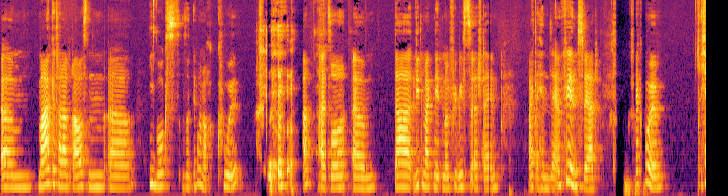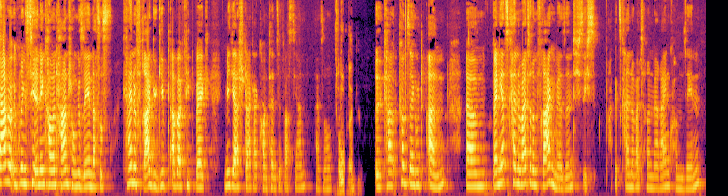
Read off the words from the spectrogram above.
ähm, Marketer da draußen. Äh, E-Books sind immer noch cool. Ja, also ähm, da Leadmagneten und Freebies zu erstellen, weiterhin sehr empfehlenswert. Ja, cool. Ich habe übrigens hier in den Kommentaren schon gesehen, dass es keine Frage gibt, aber Feedback, mega starker Content, Sebastian. Also Oh, danke. äh, kommt sehr gut an. Ähm, wenn jetzt keine weiteren Fragen mehr sind, ich, ich habe jetzt keine weiteren mehr reinkommen sehen.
